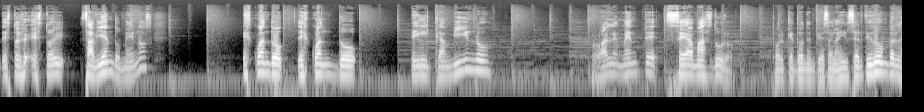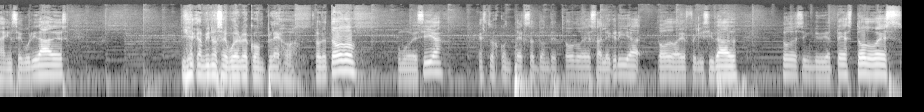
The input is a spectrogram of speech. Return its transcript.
estoy, estoy sabiendo menos, es cuando, es cuando el camino probablemente sea más duro, porque es donde empiezan las incertidumbres, las inseguridades, y el camino se vuelve complejo. Sobre todo, como decía, estos contextos donde todo es alegría, todo es felicidad, todo es inmediatez, todo es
